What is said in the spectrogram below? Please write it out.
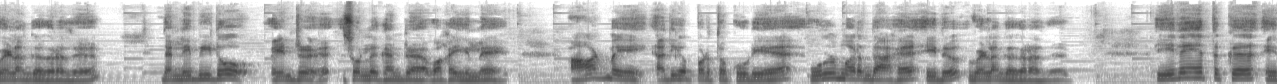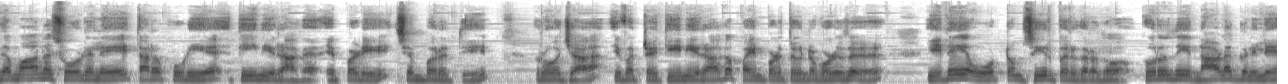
விளங்குகிறது. த லிபிடோ என்று சொல்லுகின்ற வகையிலே ஆண்மையை அதிகப்படுத்தக்கூடிய உள்மருந்தாக இது விளங்குகிறது. இதயத்துக்கு இதமான சூழ்நிலையை தரக்கூடிய தீநீராக எப்படி செம்பருத்தி ரோஜா இவற்றை தீநீராக பயன்படுத்துகின்ற பொழுது இதய ஓட்டம் சீர்பெறுகிறதோ குருதி நாளங்களிலே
